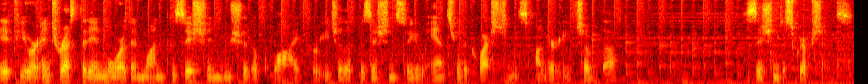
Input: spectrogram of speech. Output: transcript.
If you are interested in more than one position, you should apply for each of the positions so you answer the questions under each of the position descriptions.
